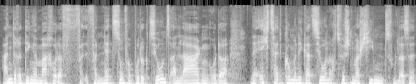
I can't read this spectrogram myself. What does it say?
andere Dinge mache oder Ver Vernetzung von Produktionsanlagen oder eine Echtzeitkommunikation auch zwischen Maschinen zulasse.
